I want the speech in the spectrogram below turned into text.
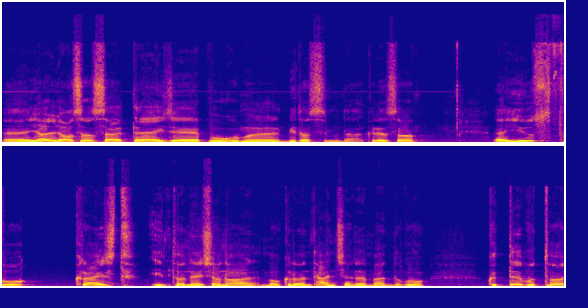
16살 때 이제 복음을 믿었습니다. 그래서 Youth for Christ International 뭐 그런 단체를 만들고 그때부터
